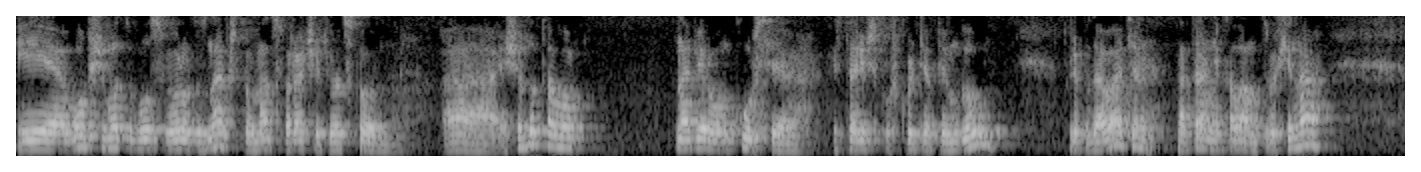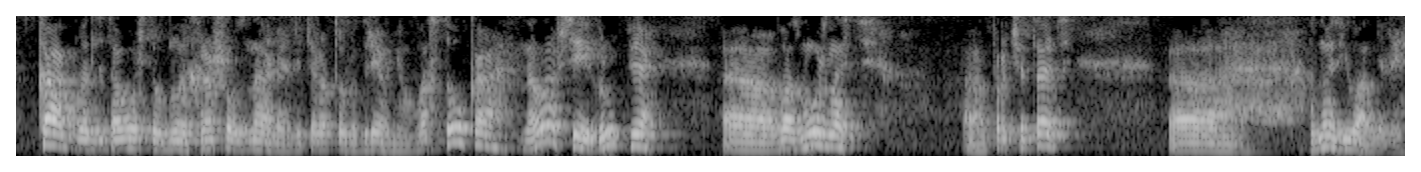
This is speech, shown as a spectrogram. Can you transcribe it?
И, в общем, это был своего рода знак, что надо сворачивать в эту сторону. А еще до того, на первом курсе исторического факультета МГУ, преподаватель Наталья Николаевна Трухина, как бы для того, чтобы мы хорошо знали литературу Древнего Востока, дала всей группе возможность э, прочитать э, одно из Евангелий.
